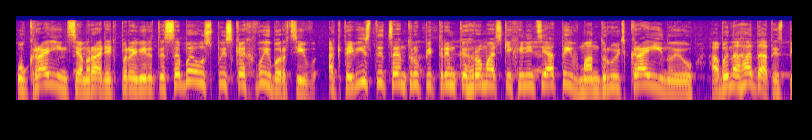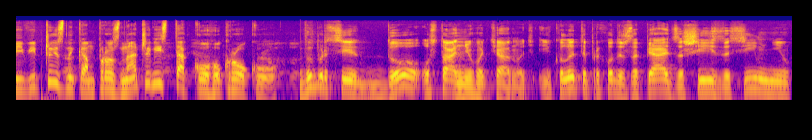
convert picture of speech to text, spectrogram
Українцям радять перевірити себе у списках виборців. Активісти центру підтримки громадських ініціатив мандрують країною, аби нагадати співвітчизникам про значимість такого кроку. Виборці до останнього тянуть. І коли ти приходиш за 5, за 6, за 7 днів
